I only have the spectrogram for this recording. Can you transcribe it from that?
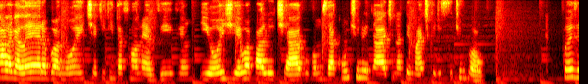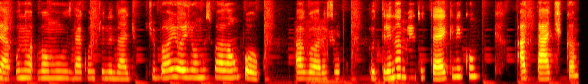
Fala galera, boa noite. Aqui quem tá falando é a Vivian e hoje eu, a Paulo e o Thiago vamos dar continuidade na temática de futebol. Pois é, vamos dar continuidade ao futebol e hoje vamos falar um pouco agora sobre o treinamento técnico, a tática,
